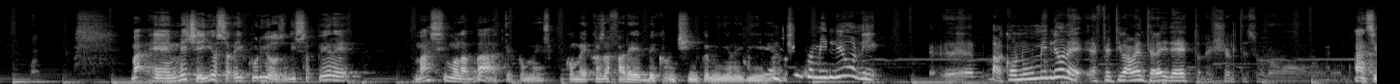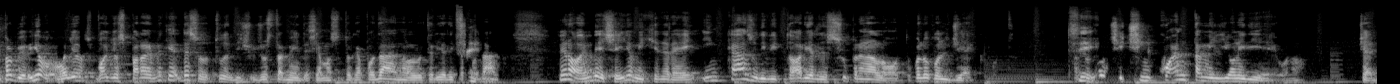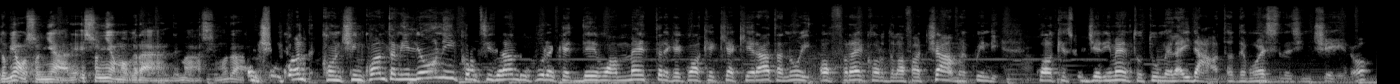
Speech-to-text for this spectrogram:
Ma eh, invece io sarei curioso di sapere Massimo Labbate come, come, cosa farebbe con 5 milioni di euro. Con 5 milioni, eh, ma con un milione effettivamente l'hai detto, le scelte sono Anzi, proprio io voglio, voglio, sparare, perché adesso tu dici giustamente, siamo sotto Capodanno, la lotteria di Capodanno, sì. però invece io mi chiederei, in caso di vittoria del Super Enalotto, quello col jackpot, sì. 50 milioni di euro, cioè dobbiamo sognare e sogniamo grande Massimo. Con 50, con 50 milioni, considerando pure che devo ammettere che qualche chiacchierata noi off record la facciamo e quindi qualche suggerimento tu me l'hai dato, devo essere sincero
